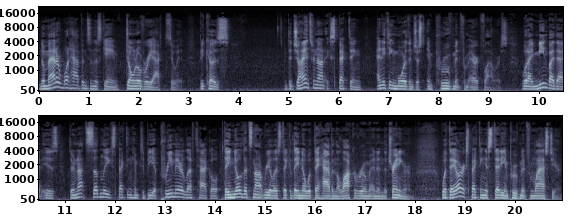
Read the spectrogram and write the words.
no matter what happens in this game, don't overreact to it because the Giants are not expecting anything more than just improvement from Ereck Flowers. What I mean by that is they're not suddenly expecting him to be a premier left tackle. They know that's not realistic. They know what they have in the locker room and in the training room. What they are expecting is steady improvement from last year.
